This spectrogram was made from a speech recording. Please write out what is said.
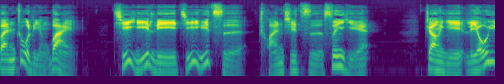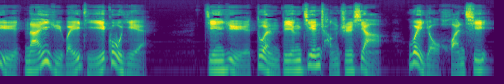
本住岭外，其以礼及于此，传之子孙也。正以刘裕难与为敌故也。今欲顿兵兼城之下，未有还期，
